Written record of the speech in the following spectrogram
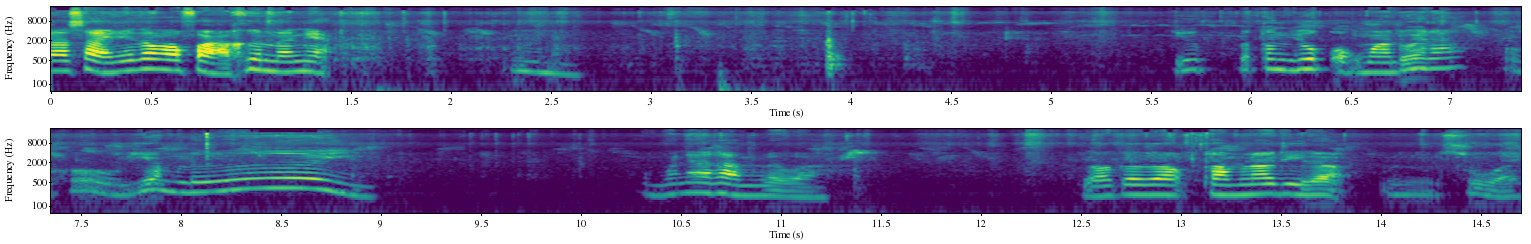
ลาใส่นี่ต้องเอาฝาขึ้นนะเนี่ย อืม ยึบก็ต้องยกออกมาด้วยนะ โอ้โห เยี่ยมเลย ผมไม่น่าทำเลยว่ะยอกยอกทำแล้วดีล้วมันสวย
